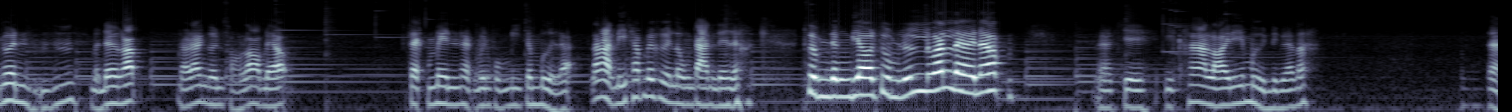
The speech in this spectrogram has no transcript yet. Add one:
เงินเหมือนเดิมครับ เราได้เงินสองรอบแล้ว แฟกเมนแฟกเมนผมมีจะหมื่นละรหัสนี้แทบไม่เคยลงดันเลยนะ สุ่มอย่างเดียวสุ่มล้วนๆเลยนะครับ โอเค อีกห้าร้อยนี่หมื่นหนึ่งแล้วนะ อะ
